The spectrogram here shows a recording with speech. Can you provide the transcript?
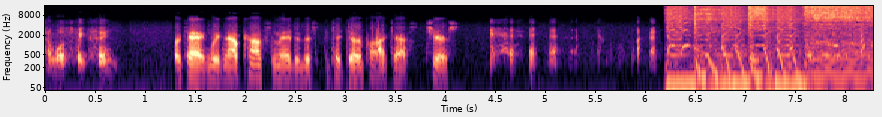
and we'll speak soon. Okay, we've now consummated this particular podcast. Cheers.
